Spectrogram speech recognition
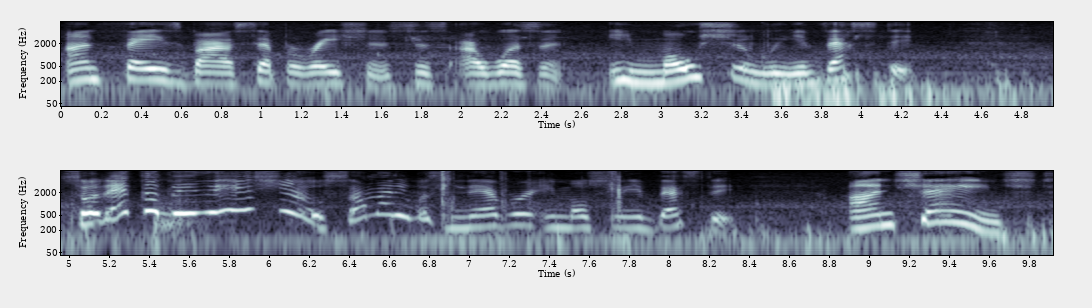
unfazed by a separation since I wasn't emotionally invested. So that could be the issue. Somebody was never emotionally invested. Unchanged.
